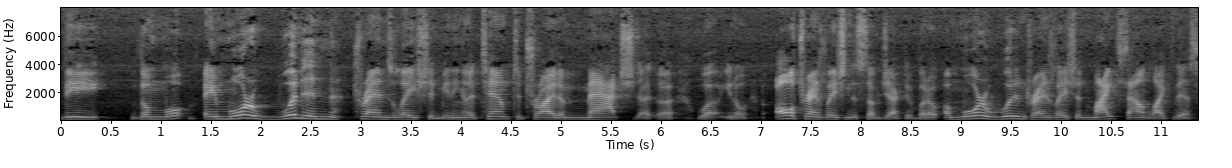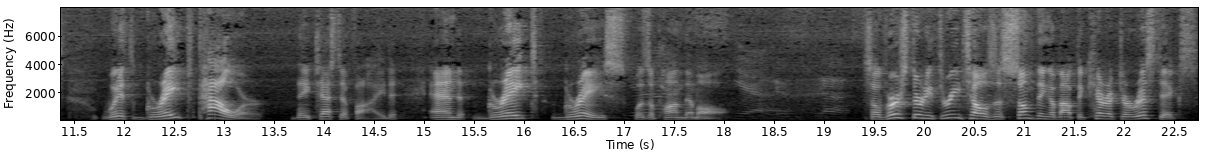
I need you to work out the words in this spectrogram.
the the more, a more wooden translation, meaning an attempt to try to match uh, uh, what you know. All translation is subjective, but a, a more wooden translation might sound like this: "With great power they testified, and great grace was upon them all." So, verse 33 tells us something about the characteristics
